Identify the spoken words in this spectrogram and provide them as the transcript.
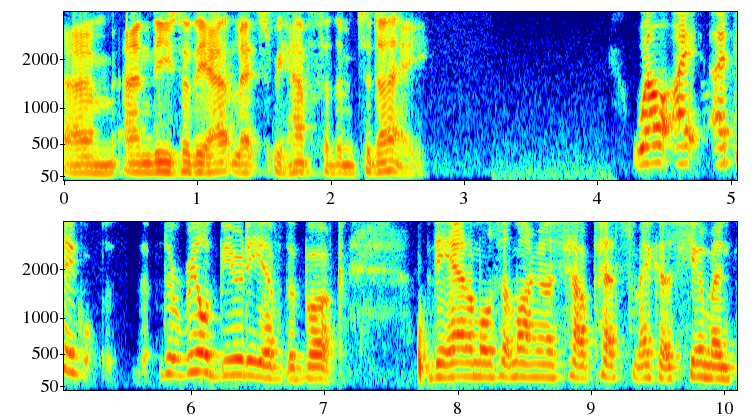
um, and these are the outlets we have for them today. Well, I I think the real beauty of the book, "The Animals Among Us: How Pets Make Us Human,"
